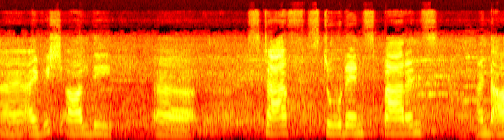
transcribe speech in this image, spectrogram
I, I wish all the uh, staff, students, parents and all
